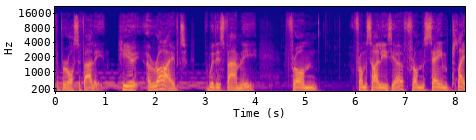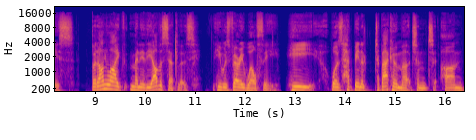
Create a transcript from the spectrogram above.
the Barossa Valley. He arrived with his family from, from Silesia, from the same place, but unlike many of the other settlers, he was very wealthy. He was had been a tobacco merchant um,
